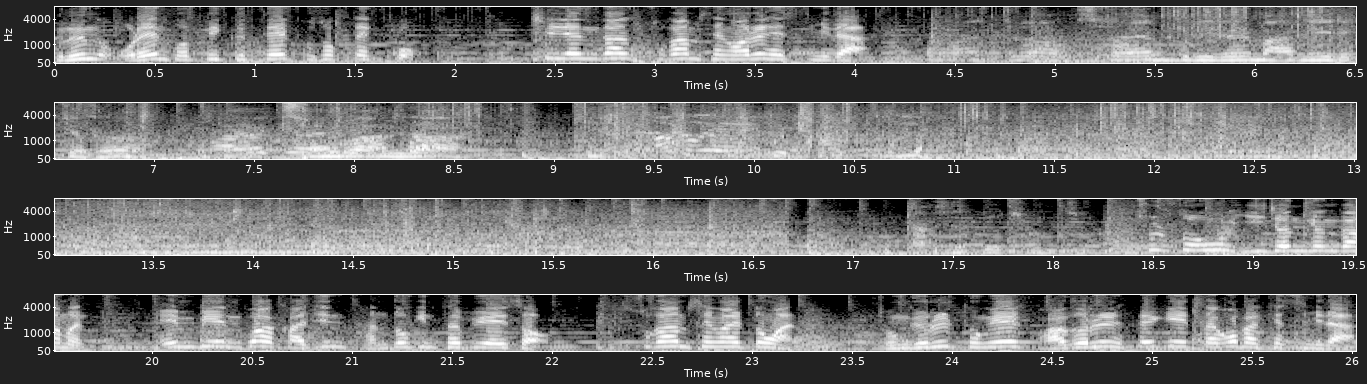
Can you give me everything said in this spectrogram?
그는 오랜 도피 끝에 구속됐고 7년간 수감 생활을 했습니다. 저 사회 무리를 많이 일으켜서 송구합니다. 출소 후 이전 경감은 MBN과 가진 단독 인터뷰에서 수감 생활 동안 종교를 통해 과거를 회개했다고 밝혔습니다.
